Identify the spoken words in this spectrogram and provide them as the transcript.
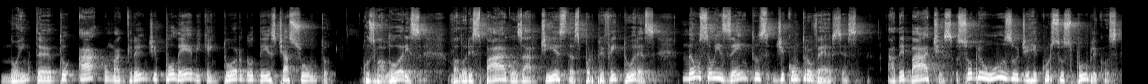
No entanto, há uma grande polêmica em torno deste assunto. Os valores, valores pagos a artistas por prefeituras, não são isentos de controvérsias. Há debates sobre o uso de recursos públicos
